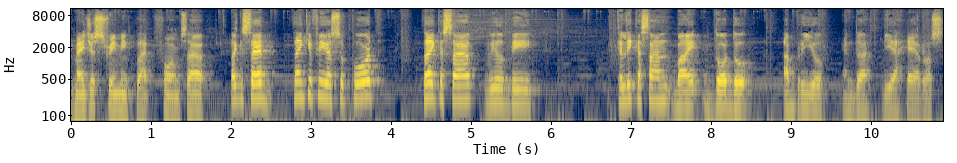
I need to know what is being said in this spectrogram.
major streaming platforms. So, like I said, thank you for your support. Us will be Kalikasan by Dodo Abrio and the Viajeros.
